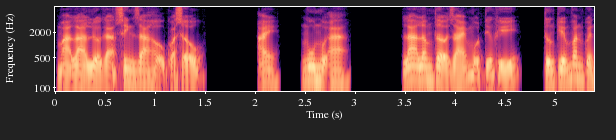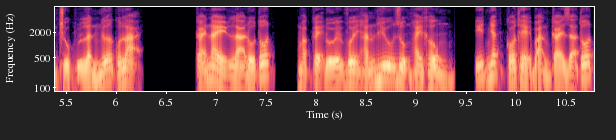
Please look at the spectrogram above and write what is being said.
mà là lừa gạt sinh ra hậu quả xấu. Ai, ngu muội a la lâm thở dài một tiếng khí, tướng kiếm văn quyển trục lần nữa cuốn lại. Cái này là đồ tốt, mặc kệ đối với hắn hữu dụng hay không, ít nhất có thể bán cái giá tốt.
